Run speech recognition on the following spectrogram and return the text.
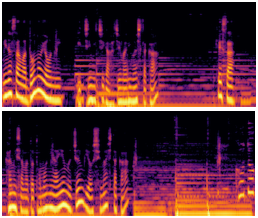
皆さんはどのように一日が始まりましたか？今朝神様と共に歩む準備をしましたか？孤独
